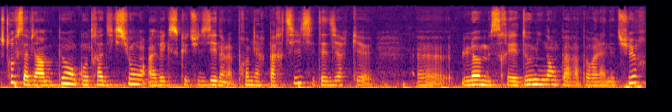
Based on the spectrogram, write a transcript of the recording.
je trouve que ça vient un peu en contradiction avec ce que tu disais dans la première partie, c'est-à-dire que euh, l'homme serait dominant par rapport à la nature.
